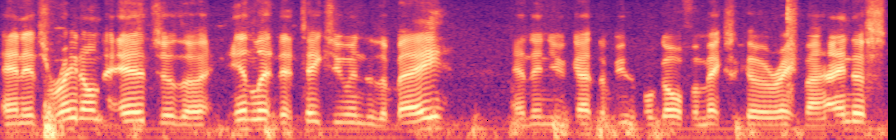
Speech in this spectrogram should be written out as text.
and it's right on the edge of the inlet that takes you into the bay. And then you've got the beautiful Gulf of Mexico right behind us,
